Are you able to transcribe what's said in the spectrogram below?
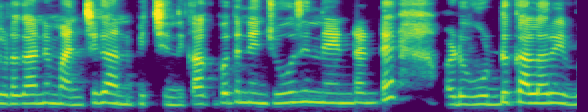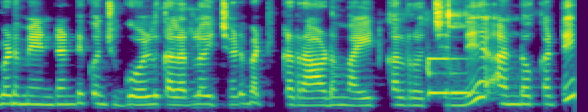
చూడగానే మంచిగా అనిపించింది కాకపోతే నేను చూసింది ఏంటంటే వాడు వుడ్ కలర్ ఇవ్వడం ఏంటంటే కొంచెం గోల్డ్ కలర్లో ఇచ్చాడు. బట్ ఇక్కడ రావడం వైట్ కలర్ వచ్చింది. అండ్ ఒకటి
